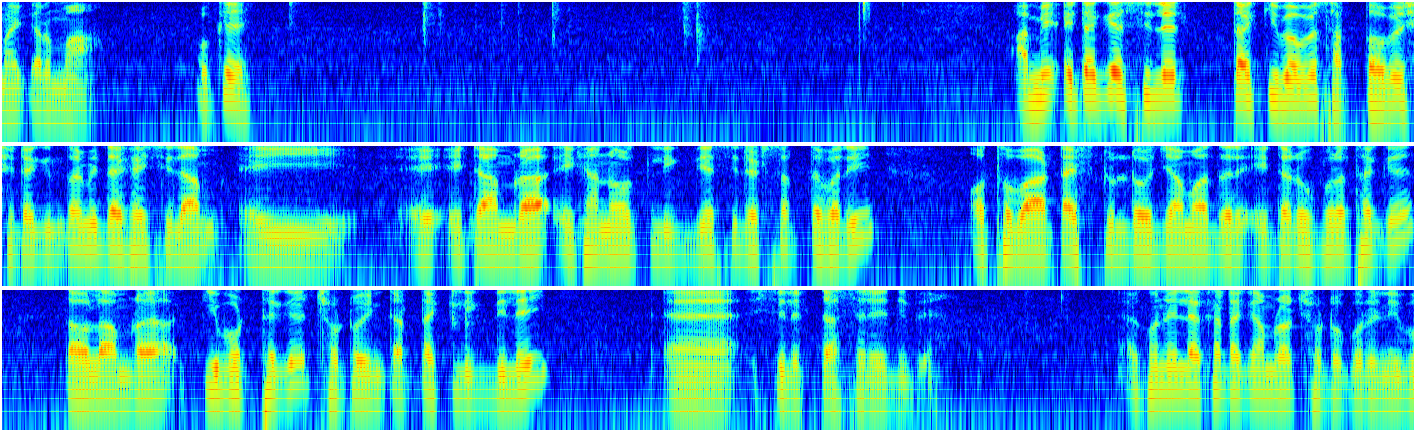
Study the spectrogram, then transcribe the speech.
মাইকার মা, ওকে? আমি এটাকে সিলেক্টটা কীভাবে ছাড়তে হবে সেটা কিন্তু আমি দেখাইছিলাম। এই এটা আমরা এখানেও ক্লিক দিয়ে সিলেক্ট ছাড়তে পারি। অথবা টাইপ টুলটাও যে আমাদের এটার উপরে থাকে, তাহলে আমরা কিবোর্ড থেকে ছোট ইন্টারটা ক্লিক দিলেই সিলেক্টটা সেরে দিবে। এখন এই লেখাটাকে আমরা ছোট করে নিব।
